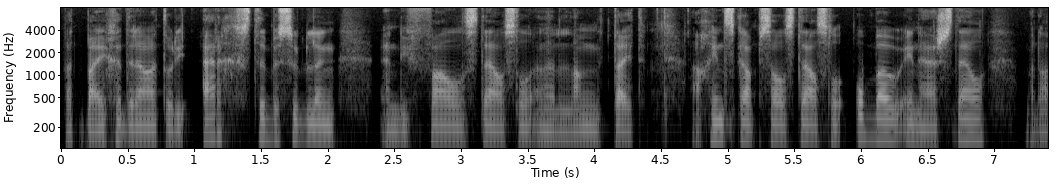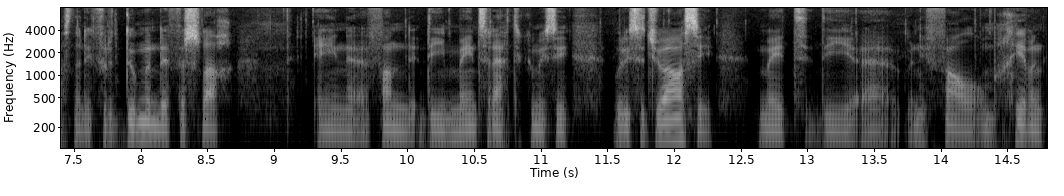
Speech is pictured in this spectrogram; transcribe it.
wat bygedra het tot die ergste besoedeling in die valstelsel in 'n lang tyd. Agentskap sal stelsel opbou en herstel, maar daar's nou die verdoemende verslag en uh, van die menseregte kommissie oor die situasie met die uh, in die val omgewing.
